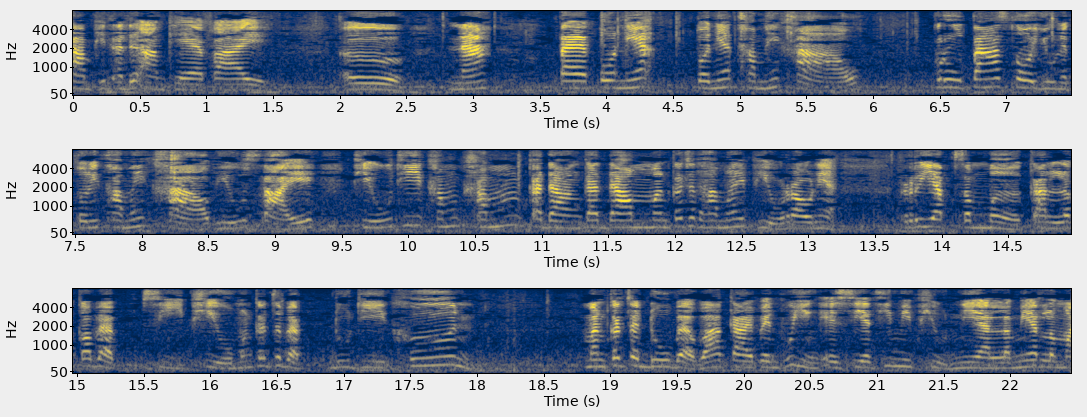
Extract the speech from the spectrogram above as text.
อาร์มพิษอันเดอร์อาร์มแคร์ไป เออ นะ แต่ตัวเนี้ย ตัวเนี้ยทำให้ขาวกรูตาโซยูเนี่ยตัวนี้ทำให้ขาวผิวใส ผิวที่ค้ำๆกระด่างกระดำมันก็จะทำให้ผิวเราเนี่ย เรียบเสมอกันแล้วก็แบบสีผิวมันก็จะแบบดูดีขึ้น มันก็จะดูแบบว่ากลายเป็นผู้หญิงเอเชียที่มีผิวเนียนละเมียดละไม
